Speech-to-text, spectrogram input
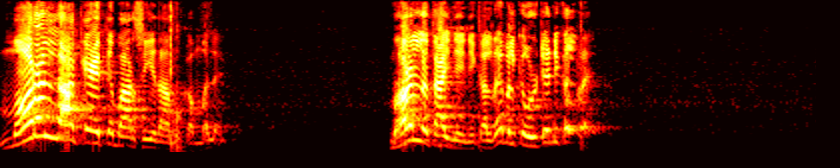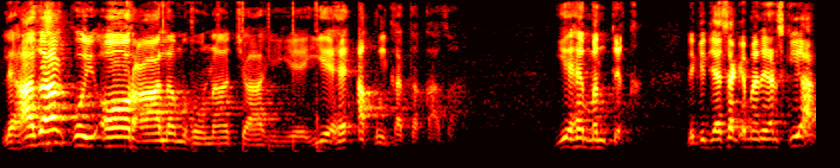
مورل لا کے اعتبار سے یہ نامکمل ہے۔ مورل نتائج نہیں نکل رہے، بلکہ الٹے نکل رہے۔ لہذا کوئی اور عالم ہونا چاہیے۔ یہ ہے عقل کا تقاضا۔ یہ ہے منطق۔ لیکن جیسا کہ میں نے عرض کیا،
